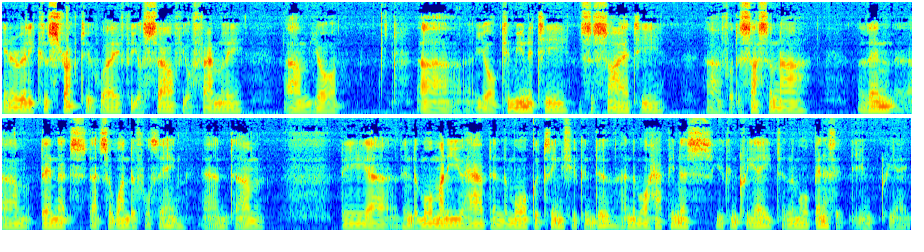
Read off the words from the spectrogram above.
in a really constructive way for yourself, your family, um, your uh, your community, society, uh, for the sasana, then um, then that's that's a wonderful thing. And um, the uh, then the more money you have, then the more good things you can do, and the more happiness you can create, and the more benefit you can create.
